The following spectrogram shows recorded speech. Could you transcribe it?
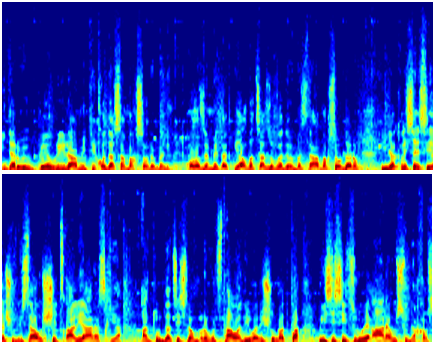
ინტერვიუ ბევრი რამით იყო დასამახსოვრებელი. მოქმედი. ყველაზე მეტად კი ალბათ საზოგადოებას დაამახსოვრდა, რომ ირაკლი სესიაშვილი საუშში წყალი არ ასხია. ან თუნდაც ის, რომ როგორც თავად ივანიშვილმა თქვა, მისი სიცრუე არავის უნახავს.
